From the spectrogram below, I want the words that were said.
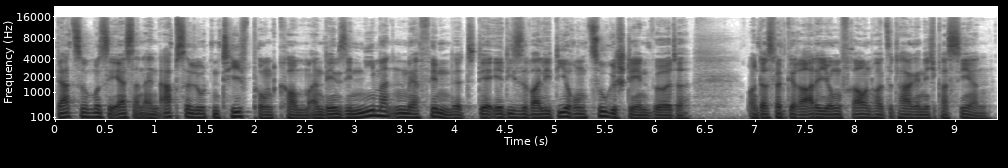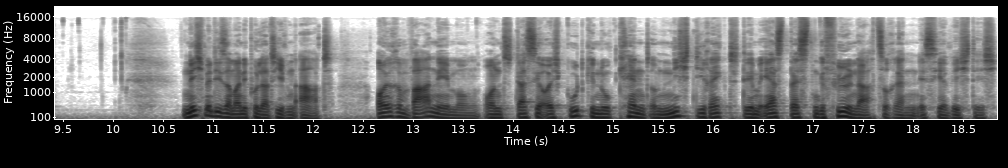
Dazu muss sie erst an einen absoluten Tiefpunkt kommen, an dem sie niemanden mehr findet, der ihr diese Validierung zugestehen würde. Und das wird gerade jungen Frauen heutzutage nicht passieren. Nicht mit dieser manipulativen Art. Eure Wahrnehmung und dass ihr euch gut genug kennt, um nicht direkt dem erstbesten Gefühl nachzurennen, ist hier wichtig.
